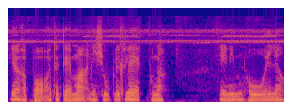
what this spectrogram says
เฮียกระเปาะตั้งแต่มานี่ชุกเล็กๆพุ่นนะเดี๋ยวนี้มันโหยแล้ว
